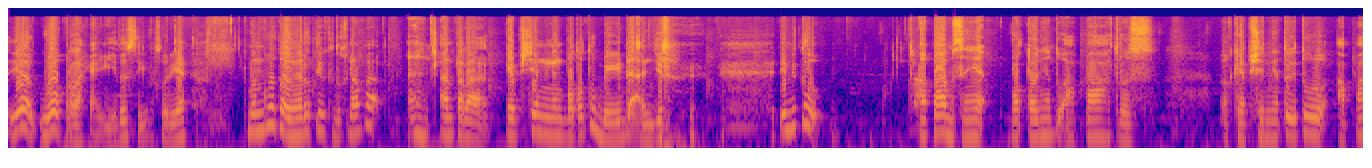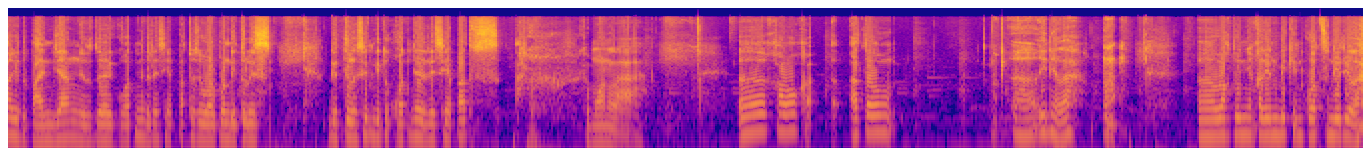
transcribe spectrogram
Ya gue pernah kayak gitu sih maksudnya. Cuman gue gak ngerti gitu kenapa antara caption dengan foto tuh beda anjir. Ini tuh apa misalnya fotonya tuh apa terus uh, captionnya tuh itu apa gitu panjang gitu dari quote-nya dari siapa. Terus walaupun ditulis ditulisin gitu quote-nya dari siapa terus aduh come on lah. Uh, kalau atau uh, inilah uh, waktunya kalian bikin quote sendiri lah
